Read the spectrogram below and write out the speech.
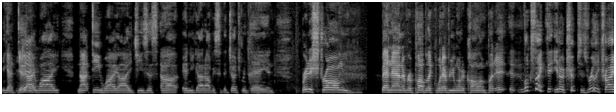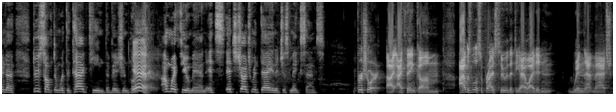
You got Yeah. DIY, not DYI, Jesus, uh, and you got obviously the Judgment Day and British Strong, Banana Republic, whatever you want to call them. But it, it looks like that you know Trips is really trying to do something with the tag team division. But Yeah. I'm with you, man. It's it's Judgment Day, and it just makes sense. For sure. I, I think um I was a little surprised too that DIY didn't win that match.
